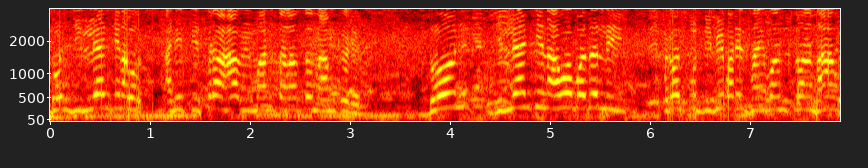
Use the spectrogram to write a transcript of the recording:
दोन जिल्ह्यांची नावं आणि तिसरा हा विमानतळाचं नामकरण दोन जिल्ह्यांची नावं बदलली परंतु दिबी पाटील साहेबांचं नाव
